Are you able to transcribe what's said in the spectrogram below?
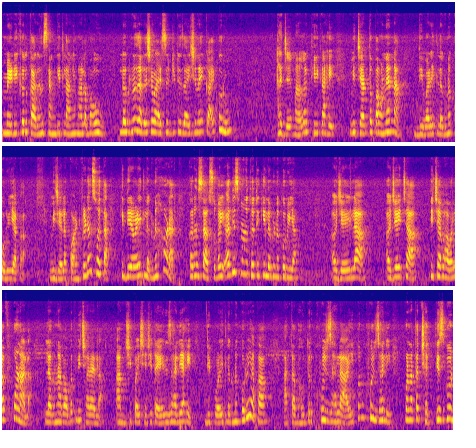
मेडिकल कारण सांगितलं आणि म्हणाला भाऊ लग्न झाल्याशिवाय आय सी जायची नाही काय करू? अजय म्हणाला ठीक आहे. विचारतं पाहुण्यांना. दिवाळीत लग्न करूया का? विजयला कॉन्फिडन्स होता की दिवाळीत लग्न होणार. कारण सासूबाई आधीच म्हणत होते की लग्न करूया. अजयला अजयचा तिच्या भावाला फोन आला लग्नाबाबत विचारायला. आमची पैशाची तयारी झाली आहे. दिवाळीत लग्न करूया का? आता भाऊ तर खुश झाला आई पण खुश झाली. पण आता छत्तीस गुण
